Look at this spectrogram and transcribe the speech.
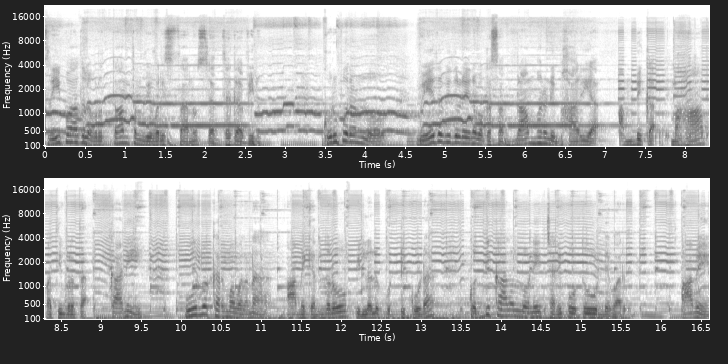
శ్రీపాదుల వృత్తాంతం వివరిస్తాను శ్రద్ధగా విను. కురుపురంలో వేదవిధుడైన ఒక సద్బ్రాహ్మణుని భార్య అంబిక మహాపతివ్రత. కానీ పూర్వకర్మ వలన ఆమెకెందరో పిల్లలు పుట్టి కూడా కొద్ది కాలంలోనే చనిపోతూ ఉండేవారు. ఆమె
